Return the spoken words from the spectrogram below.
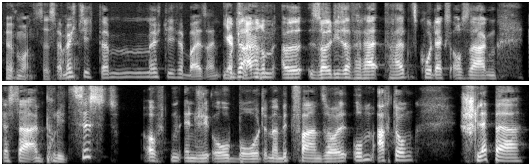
hören wir uns das da Möchte ich, da möchte ich dabei sein. Ja, Unter klar. anderem äh, soll dieser Verhaltenskodex auch sagen, dass da ein Polizist auf dem NGO-Boot immer mitfahren soll, um, Achtung, Schlepper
